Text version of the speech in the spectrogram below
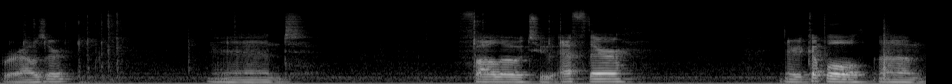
browser and follow to F there. There are a couple um,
